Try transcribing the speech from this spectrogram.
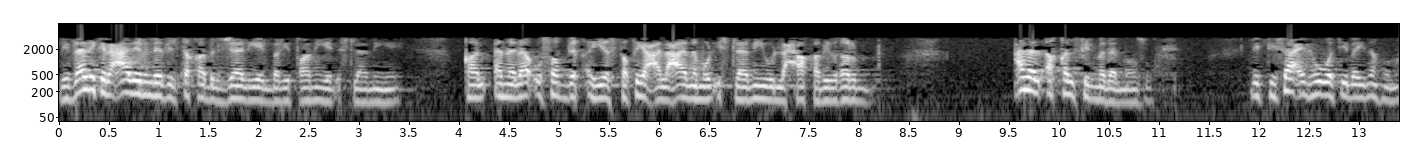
لذلك العالم الذي التقى بالجالية البريطانية الإسلامية قال أنا لا أصدق أن يستطيع العالم الإسلامي اللحاق بالغرب على الأقل في المدى المنظور. لاتساع الهوة بينهما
